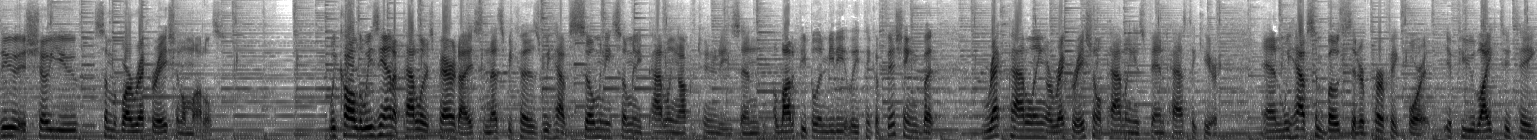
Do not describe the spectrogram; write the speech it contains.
do is show you some of our recreational models. We call Louisiana Paddler's Paradise, and that's because we have so many, so many paddling opportunities. And a lot of people immediately think of fishing, but rec paddling or recreational paddling is fantastic here. And we have some boats that are perfect for it. If you like to take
